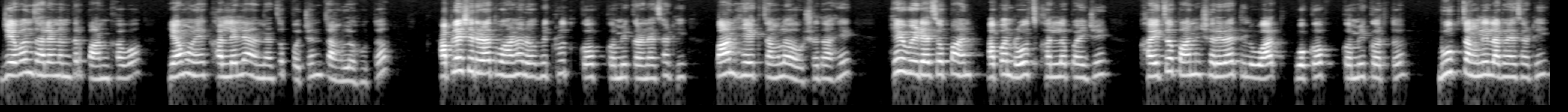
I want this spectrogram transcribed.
जेवण झाल्यानंतर पान खावं. यामुळे खाल्लेल्या अन्नाचं पचन चांगलं होतं. आपल्या शरीरात वाहणारं विकृत कफ कमी करण्यासाठी पान हे एक चांगलं औषध आहे. हे विड्याचं पान आपण रोज खाल्लं पाहिजे. खायचं पान शरीरातील वात व कफ कमी करतं. भूक चांगली लागण्यासाठी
